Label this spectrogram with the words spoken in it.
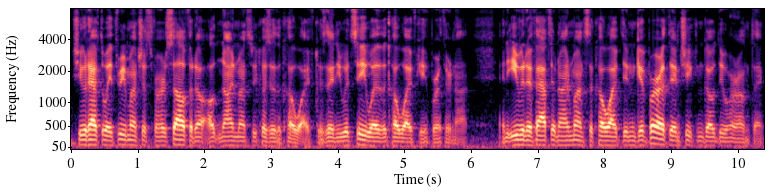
she would have to wait three months just for herself and uh, nine months because of the co-wife, because then you would see whether the co-wife gave birth or not. And even if after nine months the co-wife didn't give birth, then she can go do her own thing.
